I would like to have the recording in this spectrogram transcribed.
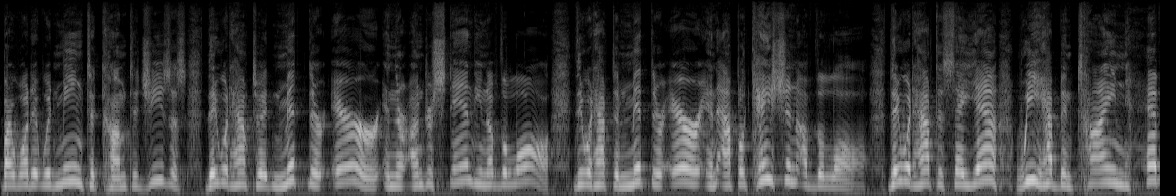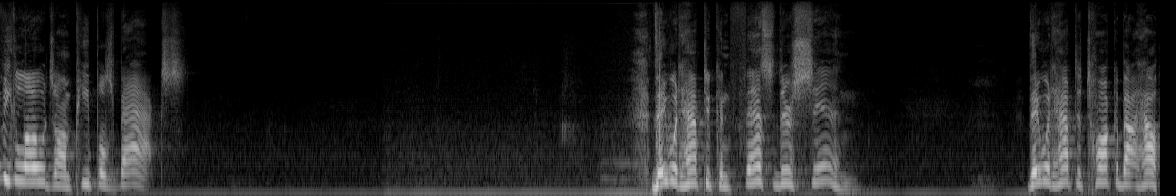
by what it would mean to come to Jesus. They would have to admit their error in their understanding of the law. They would have to admit their error in application of the law. They would have to say, Yeah, we have been tying heavy loads on people's backs. They would have to confess their sin. They would have to talk about how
